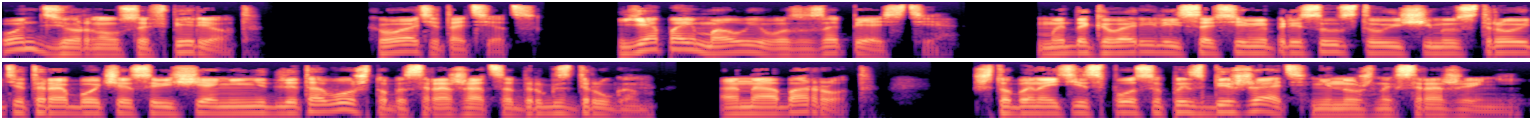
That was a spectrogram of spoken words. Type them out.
Он дернулся вперед. «Хватит, отец. Я поймал его за запястье. Мы договорились со всеми присутствующими устроить это рабочее совещание не для того, чтобы сражаться друг с другом, а наоборот, чтобы найти способ избежать ненужных сражений.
